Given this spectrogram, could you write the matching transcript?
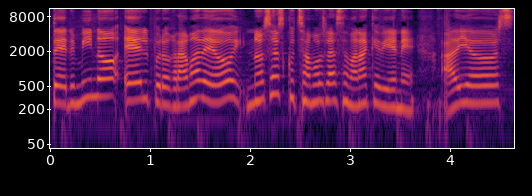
termino el programa de hoy. Nos escuchamos la semana que viene. Adiós.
